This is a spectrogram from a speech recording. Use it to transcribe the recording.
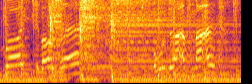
boy if I was there? Or would that have mattered?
